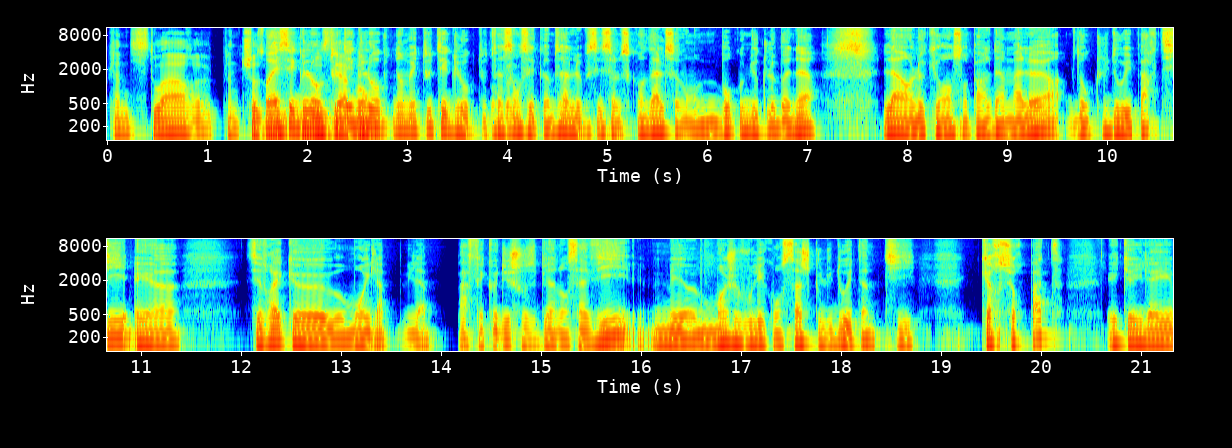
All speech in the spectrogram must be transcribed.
plein d'histoires, euh, plein de choses. Ouais, c'est glauque, tout est glauque. Non, mais tout est glauque. De toute façon, c'est comme ça. Le, le scandale se vend beaucoup mieux que le bonheur. Là, en l'occurrence, on parle d'un malheur. Donc, Ludo est parti et euh, c'est vrai que bon, il a, il a pas fait que des choses bien dans sa vie, mais euh, moi je voulais qu'on sache que Ludo est un petit cœur sur patte et qu'il a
